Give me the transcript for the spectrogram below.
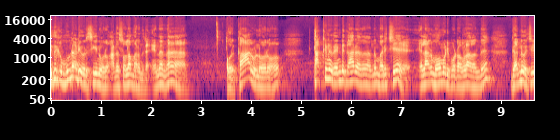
இதுக்கு முன்னாடி ஒரு சீன் வரும். அதை சொல்ல மறந்துட்டேன். என்னென்னா ஒரு கார் ஒன்று வரும். டக்குன்னு ரெண்டு கார் அதை வந்து மறித்து எல்லோரும் மோமுடி போட்டவங்களாம் வந்து கன்று வச்சு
